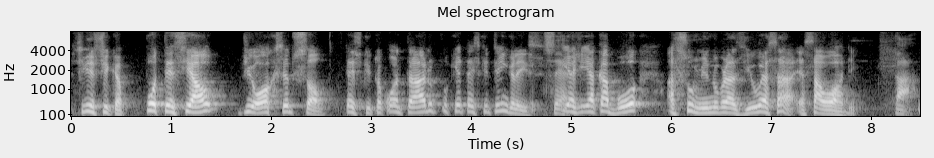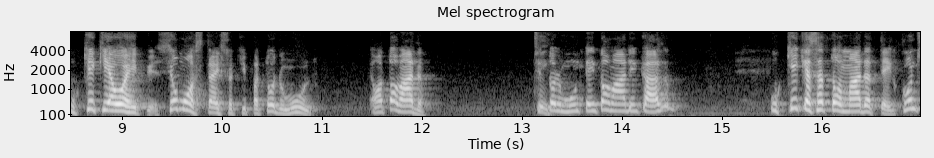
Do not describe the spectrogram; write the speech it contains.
Significa potencial de oxidação. Está escrito ao contrário porque está escrito em inglês. Certo. E a gente acabou assumindo no Brasil essa, essa ordem. Tá. O que, que é ORP? Se eu mostrar isso aqui para todo mundo, é uma tomada. Se todo mundo tem tomada em casa, o que, que essa tomada tem? Quando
